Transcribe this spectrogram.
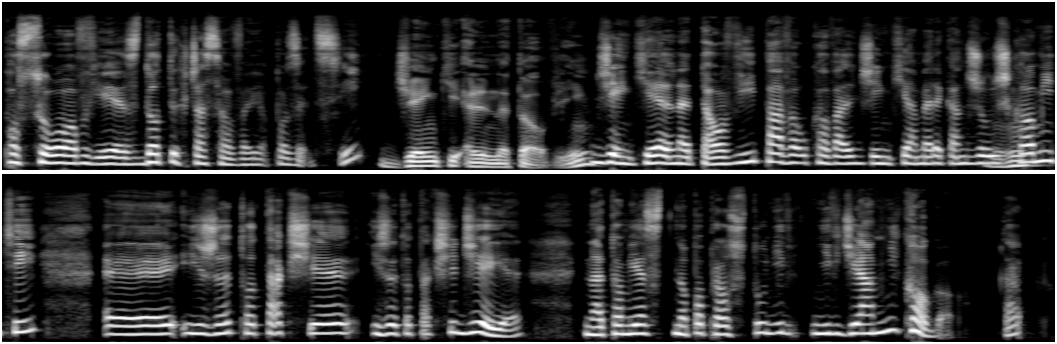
posłowie z dotychczasowej opozycji. Dzięki Elnetowi. Dzięki Elnetowi, Paweł Kowal dzięki American Jewish mhm. Committee e, i że to tak się, i że to tak się dzieje. Natomiast no po prostu nie, nie widziałam nikogo, tak?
